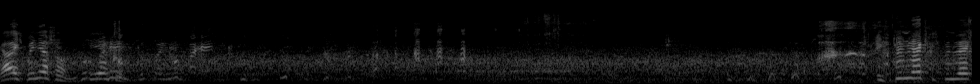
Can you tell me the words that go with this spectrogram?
Ja, ich bin ja schon. Ich gehe ja. Ich bin weg, ich bin weg.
